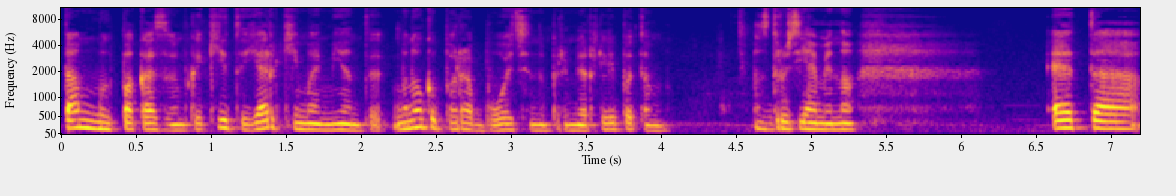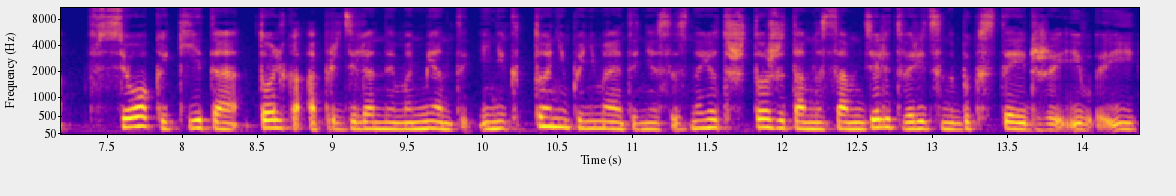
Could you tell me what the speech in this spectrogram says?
там мы показываем какие-то яркие моменты, много по работе, например, либо там с друзьями, но это все какие-то только определенные моменты, и никто не понимает и не осознает, что же там на самом деле творится на бэкстейдже, и, и,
